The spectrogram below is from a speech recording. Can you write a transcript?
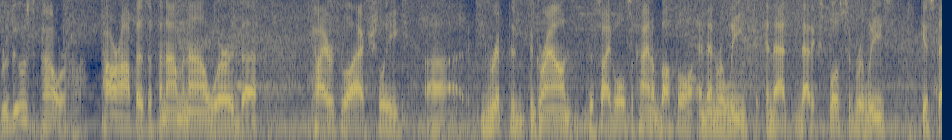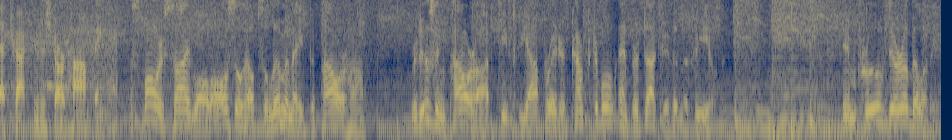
Reduced power hop. Power hop is a phenomenon where the tires will actually uh, grip the, the ground, the sidewalls will kind of buckle and then release. And that, that explosive release gets that tractor to start hopping. A smaller sidewall also helps eliminate the power hop. Reducing power hop keeps the operator comfortable and productive in the field. Improved durability.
